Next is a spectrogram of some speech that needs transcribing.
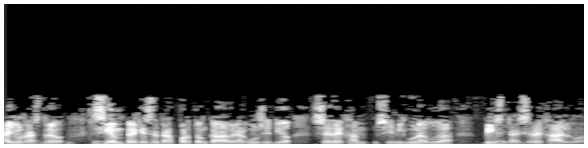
hay un rastreo. Siempre que se transporta un cadáver en algún sitio, se dejan, sin ninguna duda, pistas y se deja algo.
